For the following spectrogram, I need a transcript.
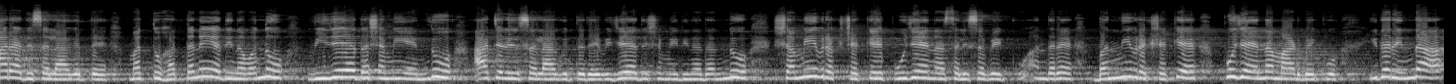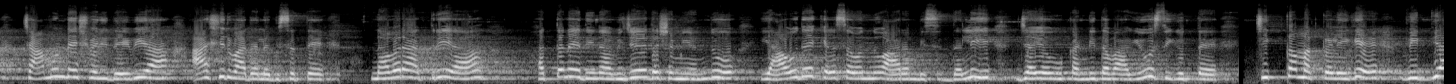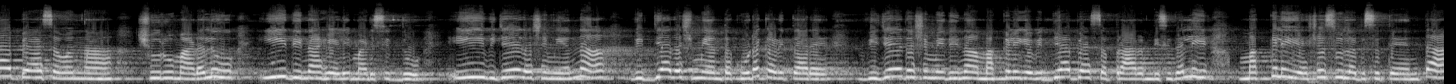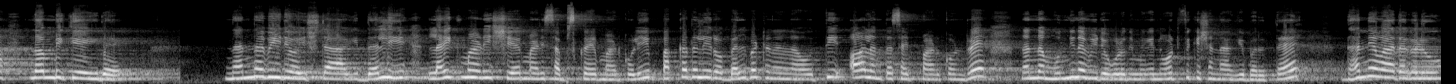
ಆರಾಧಿಸಲಾಗುತ್ತೆ ಮತ್ತು ಹತ್ತನೆಯ ದಿನವನ್ನು ವಿಜಯದಶಮಿ ಎಂದು ಆಚರಿಸಲಾಗುತ್ತದೆ. ವಿಜಯದಶಮಿ ದಿನದಂದು ಶಮಿ ವೃಕ್ಷಕ್ಕೆ ಪೂಜೆಯನ್ನು ಸಲ್ಲಿಸಬೇಕು, ಅಂದರೆ ಬನ್ನಿ ವೃಕ್ಷಕ್ಕೆ ಪೂಜೆಯನ್ನು ಮಾಡಬೇಕು. ಇದರಿಂದ ಚಾಮುಂಡೇಶ್ವರಿ ದೇವಿಯ ಆಶೀರ್ವಾದ ಲಭಿಸುತ್ತೆ. ನವರಾತ್ರಿಯ ಹತ್ತನೇ ದಿನ ವಿಜಯದಶಮಿಯಂದು ಯಾವುದೇ ಕೆಲಸವನ್ನು ಆರಂಭಿಸಿದ್ದಲ್ಲಿ ಜಯವು ಖಂಡಿತವಾಗಿಯೂ ಸಿಗುತ್ತೆ. ಚಿಕ್ಕ ಮಕ್ಕಳಿಗೆ ವಿದ್ಯಾಭ್ಯಾಸವನ್ನು ಶುರು ಮಾಡಲು ಈ ದಿನ ಹೇಳಿ ಮಾಡಿಸಿದ್ದು. ಈ ವಿಜಯದಶಮಿಯನ್ನು ವಿದ್ಯಾದಶಮಿ ಅಂತ ಕೂಡ ಕರೀತಾರೆ. ವಿಜಯದಶಮಿ ದಿನ ಮಕ್ಕಳಿಗೆ ವಿದ್ಯಾಭ್ಯಾಸ ಪ್ರಾರಂಭಿಸಿದಲ್ಲಿ ಮಕ್ಕಳಿಗೆ ಯಶಸ್ಸು ಲಭಿಸುತ್ತೆ ಅಂತ ನಂಬಿಕೆ ಇದೆ. ನನ್ನ ವಿಡಿಯೋ ಇಷ್ಟ ಆಗಿದ್ದಲ್ಲಿ ಲೈಕ್ ಮಾಡಿ, ಶೇರ್ ಮಾಡಿ, ಸಬ್ಸ್ಕ್ರೈಬ್ ಮಾಡ್ಕೊಳ್ಳಿ. ಪಕ್ಕದಲ್ಲಿರೋ ಬೆಲ್ ಬಟನನ್ನು ಒತ್ತಿ ಆಲ್ ಅಂತ ಸೆಟ್ ಮಾಡಿಕೊಂಡ್ರೆ ನನ್ನ ಮುಂದಿನ ವಿಡಿಯೋಗಳು ನಿಮಗೆ ನೋಟಿಫಿಕೇಷನ್ ಆಗಿ ಬರುತ್ತೆ. ಧನ್ಯವಾದಗಳು.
